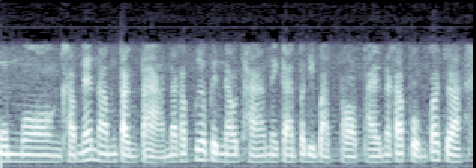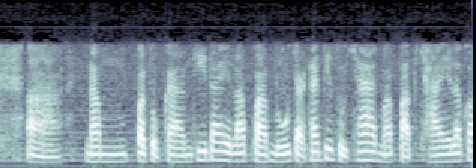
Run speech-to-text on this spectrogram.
มุมมองคำแนะนำต่างๆนะครับ เพื่อเป็นแนวทางในการปฏิบัติต่อไปนะครับ ผมก็จะอ่า นำประสบการณ์ที่ได้รับความรู้จากท่านพี่สุชาติมาปรับใช้ แล้วก็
